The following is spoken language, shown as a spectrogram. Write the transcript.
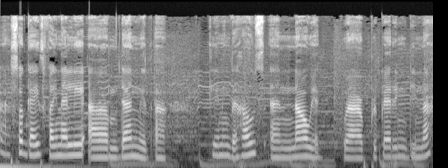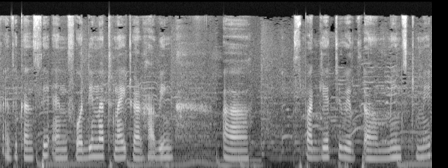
uh, so guys finally i'm done with uh, cleaning the house and now we are, we are preparing dinner as you can see and for dinner tonight we are having uh, spaghetti with um, minced meat.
